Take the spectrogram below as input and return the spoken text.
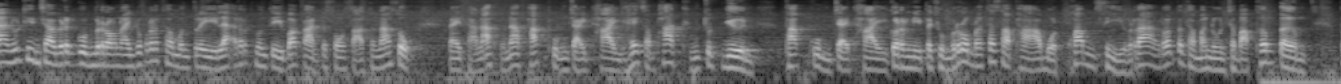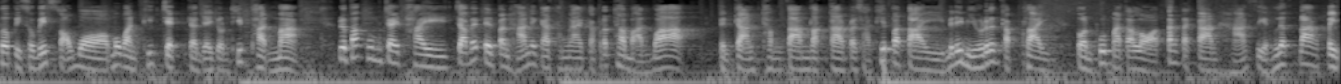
นายอนุทินชาญวิรกุลรองนายกรัฐมนตรี และรัฐมนตรีว่าการกระทรวงสาธารณสุข ในฐานะหัวหน้าพักภูมิใจไทยให้สัมภาษณ์ถึงจุดยืนพักภูมิใจไทย กรณีประชุมร่วมรัฐสภาบทคว่ำสี่ร่างรัฐธรรมนูญฉบับเพิ่มเติม เพื่อปิดสวิตช์สวเมื่อวันที่ 7 กันยายนที่ผ่านมาโดยพักภูมิใจไทยจะไม่เป็นปัญหาในการทำงานกับรัฐบาลว่า เป็นการทำตามหลักการประชาธิปไตยไม่ได้มีเรื่องกับใคร ตนพูดมาตลอดตั้งแต่การหาเสียงเลือกตั้งปี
